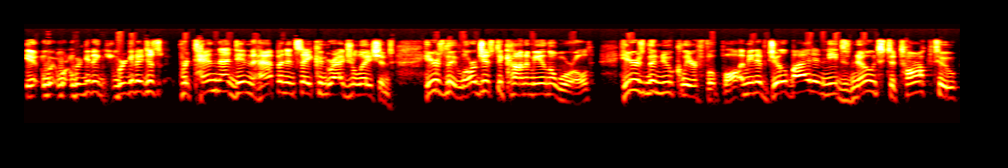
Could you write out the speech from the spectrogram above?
It, we're, going to we're going to just pretend that didn't happen and say congratulations. Here's the largest economy in the world. Here's the nuclear football. I mean, if Joe Biden needs notes to talk to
